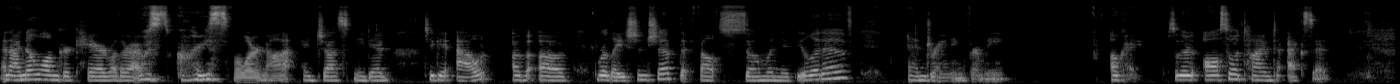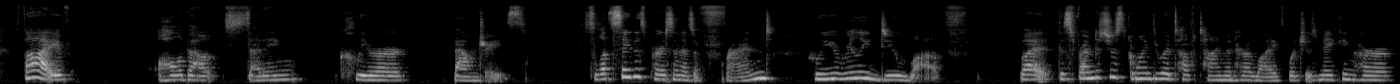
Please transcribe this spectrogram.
and I no longer cared whether I was graceful or not. I just needed to get out of a relationship that felt so manipulative and draining for me. Okay, so there's also a time to exit. Five, all about setting clearer boundaries. So let's say this person is a friend who you really do love, but this friend is just going through a tough time in her life, which is making her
